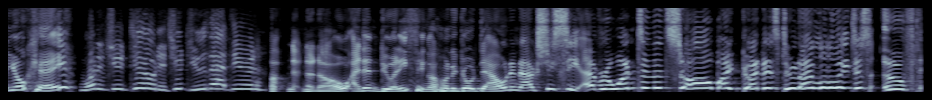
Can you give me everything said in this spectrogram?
Are you okay? What did you do? Did you do that, dude? Uh, no, no, no. I didn't do anything. I'm gonna go down and actually see everyone to the. Oh my goodness, dude! I literally just oofed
